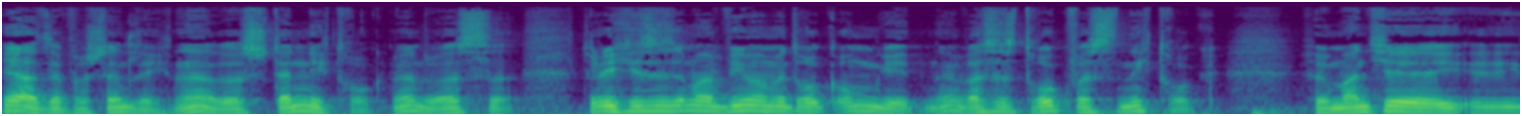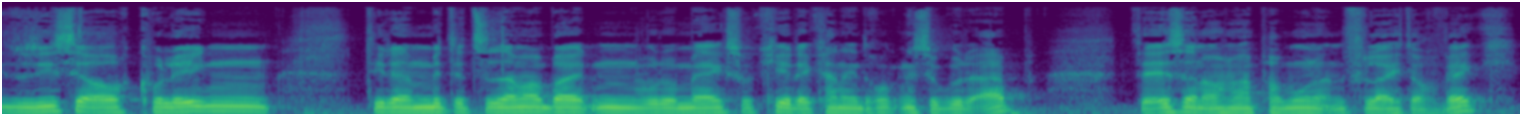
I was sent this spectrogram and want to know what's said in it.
Ja, selbstverständlich. Ne? Du hast ständig Druck. Ne? Du hast, natürlich ist es immer, wie man mit Druck umgeht. Ne? Was ist Druck, was ist nicht Druck? Für manche, du siehst ja auch Kollegen, die dann mit dir zusammenarbeiten, wo du merkst, okay, der kann den Druck nicht so gut ab der ist dann auch nach ein paar Monaten vielleicht auch weg.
